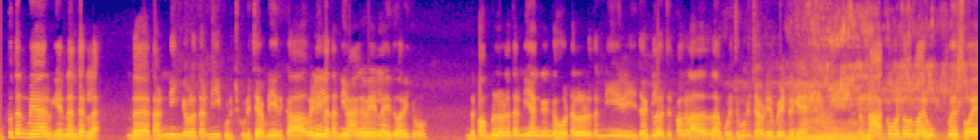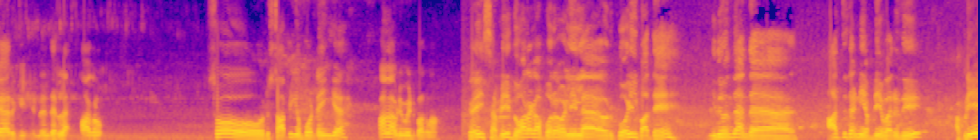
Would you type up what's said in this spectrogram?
உப்பு தன்மையாக இருக்குது என்னன்னு தெரில இந்த தண்ணி இங்கே உள்ள தண்ணி குடிச்சு குடிச்சு அப்படி இருக்கா? வெளியில் தண்ணி வாங்கவே இல்லை இது வரைக்கும். இந்த பம்பில் உள்ள தண்ணி அங்கங்கே ஹோட்டலில் உள்ள தண்ணி ஜக்கில் வச்சுருப்பாங்களா? அதை தான் குடிச்சு குடிச்சு அப்படியே போயிட்டுருக்கேன். நாக்கு மட்டும் ஒரு மாதிரி உப்பு சுவையாக இருக்குது என்னன்னு தெரில பார்க்கணும். ஸோ ஒரு ஸ்டாப்பிங்கை போட்டேன் இங்கே. வாங்க அப்படி போயிட்டு பார்க்கலாம். கைஸ் அப்படியே தோரகா போகிற வழியில் ஒரு கோயில் பார்த்தேன். இது வந்து அந்த ஆற்று தண்ணி அப்படியே வருது. அப்படியே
